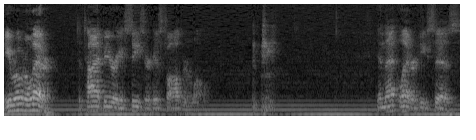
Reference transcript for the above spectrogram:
He wrote a letter to Tiberius Caesar, his father in that letter, he says,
